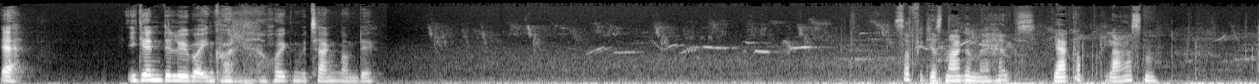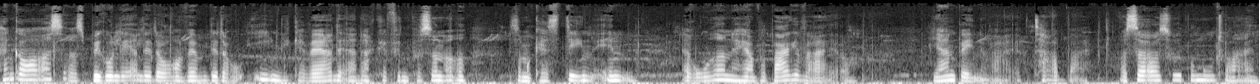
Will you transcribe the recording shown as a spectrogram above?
ja, igen, det løber en kold ned af ryggen ved tanken om det. Så fik jeg snakket med Hans Jakob Larsen. Han går også og spekulerer lidt over, hvem det dog egentlig kan være, det er, der kan finde på sådan noget, som at kaste sten ind af ruderne her på Bakkevej og Jernbanevej og Tarpvej. Og så også ude på motorvejen.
